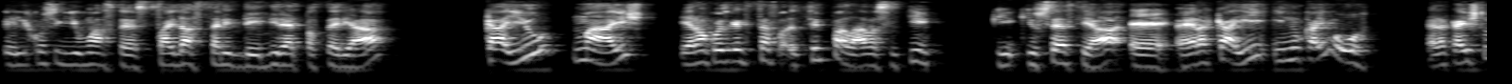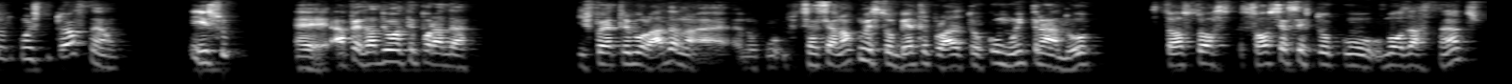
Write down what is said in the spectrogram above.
ele conseguiu um acesso, sair da Série D direto para a Série A, caiu, mas era uma coisa que a gente sempre falava, assim, que, que, que o CSA é, era cair e não cair morto, era cair com estruturação. Isso, é, apesar de uma temporada que foi atribulada, o CSA não começou bem atribulada, trocou muito treinador, só, só, só se acertou com o Mozart Santos,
